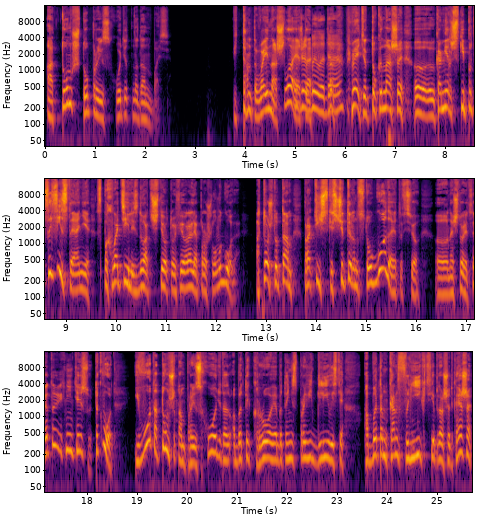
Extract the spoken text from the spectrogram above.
о том, что происходит на Донбассе. Ведь там-то война шла. Уже это, было, да. Понимаете, только наши э, коммерческие пацифисты, они спохватились 24 февраля прошлого года. А то, что там практически с 2014 года это все э, значит, творится, это их не интересует. Так вот, и вот о том, что там происходит, об этой крови, об этой несправедливости, об этом конфликте, потому что это, конечно,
